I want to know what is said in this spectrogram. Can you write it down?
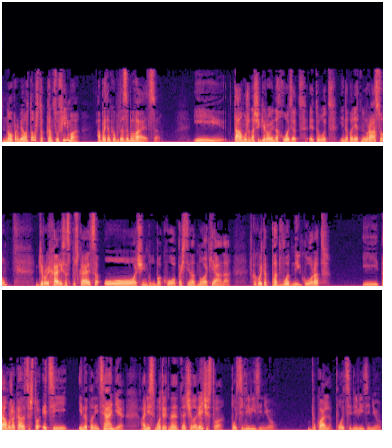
Но проблема в том, что к концу фильма об этом как будто забывается. И там уже наши герои находят эту вот инопланетную расу. Герой Харриса спускается очень глубоко, почти на дно океана, в какой-то подводный город. И там уже оказывается, что эти инопланетяне, они смотрят на, на человечество по телевидению. Буквально по телевидению.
